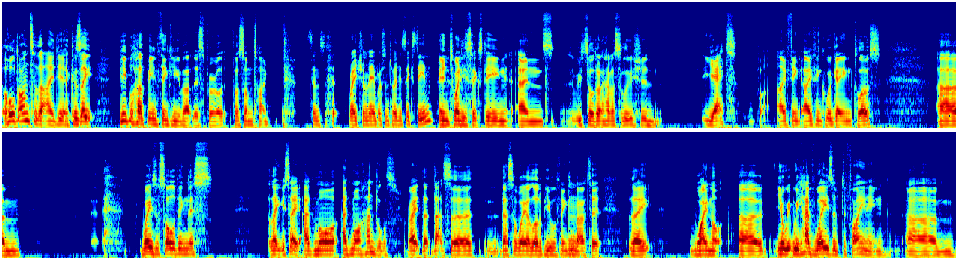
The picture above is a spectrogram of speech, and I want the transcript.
hold on to that idea because people have been thinking about this for for some time. Since Rachel Nabors in 2016. in 2016 and we still don't have a solution yet but I think I think we're getting close. Um, ways of solving this like you say add more add more handles right? That that's a that's a way a lot of people think Mm. about it. Like why not uh, you know we, we have ways of defining um,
